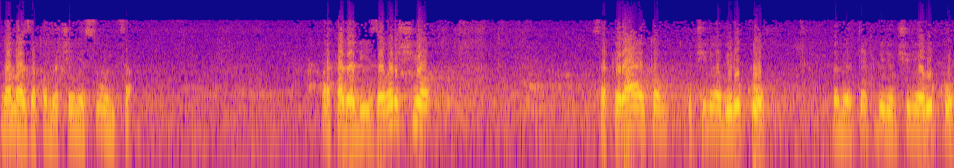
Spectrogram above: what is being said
namaz za pomračenje sunca pa kada bi završio sa kirajetom učinio bi ruku da mi je tekbir učinio ruku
